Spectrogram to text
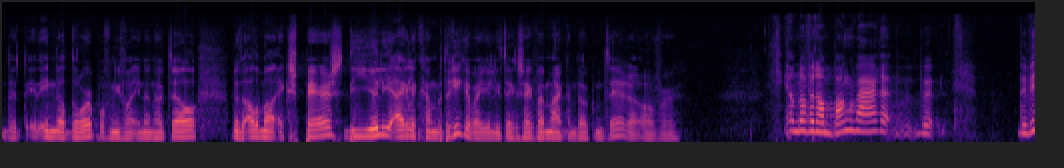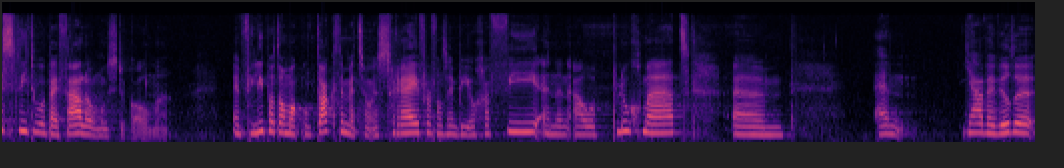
de- in dat dorp, of in ieder geval in een hotel, met allemaal experts die jullie eigenlijk gaan bedriegen. Waar jullie tegen zeggen, wij maken een documentaire over. Ja, omdat we dan bang waren, we, we wisten niet hoe we bij Falo moesten komen. En Philippe had allemaal contacten met zo'n schrijver van zijn biografie en een oude ploegmaat. Ehm, en ja, wij wilden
